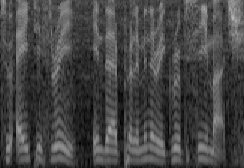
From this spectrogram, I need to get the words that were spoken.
to 83 in their preliminary Group C match.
